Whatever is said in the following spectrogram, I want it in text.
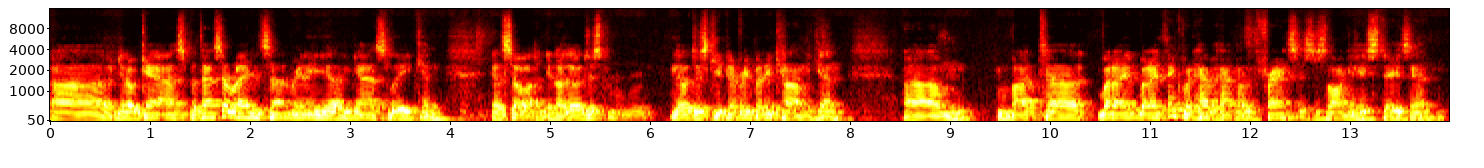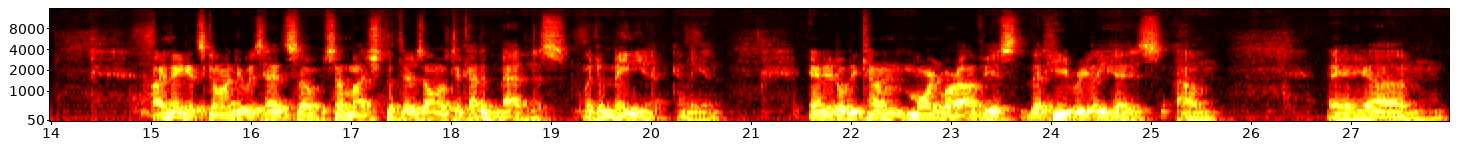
uh, you know gas, but that's all right. It's not really a gas leak, and and so on. You know, they'll just they'll just keep everybody calm again. Um, but uh, but I but I think what have happen with Francis as long as he stays in. I think it's gone to his head so so much that there's almost a kind of madness, like a mania coming in, and it'll become more and more obvious that he really is um, a um,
